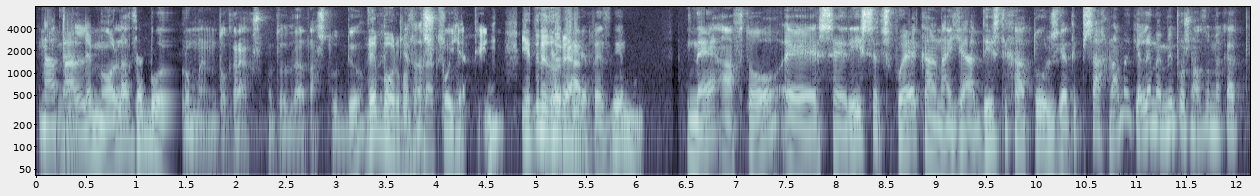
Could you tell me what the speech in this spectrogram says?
να τα λέμε όλα δεν μπορούμε να το κράξουμε το Data Studio. Δεν μπορούμε και να το θα σου πω κράξουμε. γιατί. Γιατί είναι ρε δωρεάν. παιδί μου, ναι, αυτό ε, σε research που έκανα για αντίστοιχα tools, γιατί ψάχναμε και λέμε μήπως να δούμε κάτι,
